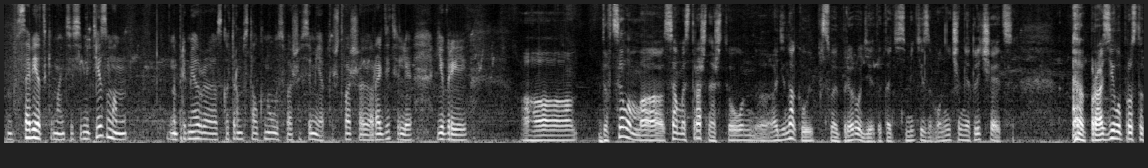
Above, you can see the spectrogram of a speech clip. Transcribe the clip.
там, с советским антисемитизмом, например, э, с которым столкнулась ваша семья, потому что ваши родители евреи. А, да в целом а, самое страшное, что он э, одинаковый по своей природе, этот антисемитизм. Он ничем не отличается. Поразило просто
